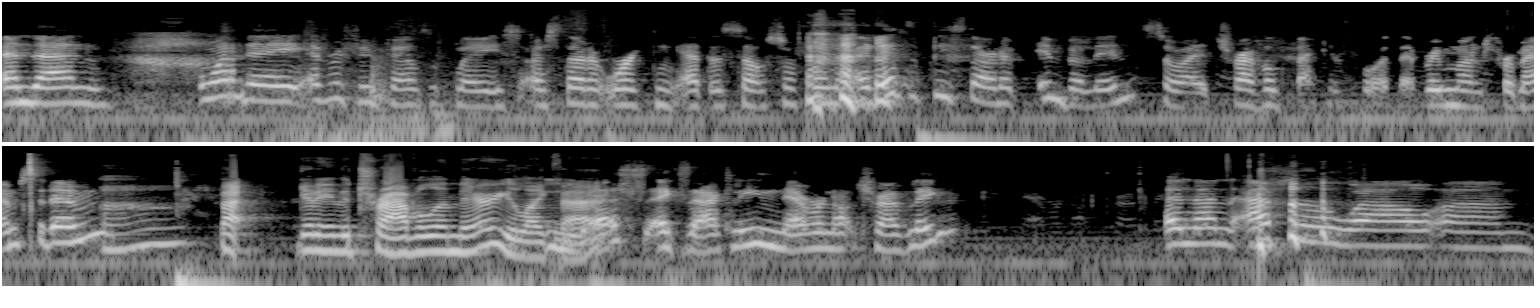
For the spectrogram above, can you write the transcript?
And then one day, everything fell to place. I started working at a self-sovereign identity startup in Berlin. So I traveled back and forth every month from Amsterdam. Uh, but getting the travel in there, you like that? Yes, exactly. Never not traveling. And then after a while, um,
